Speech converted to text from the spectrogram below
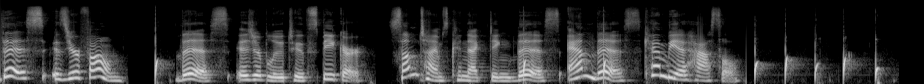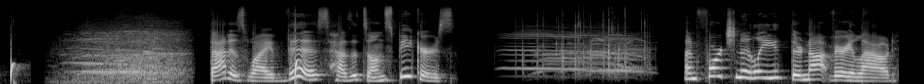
This is your phone. This is your Bluetooth speaker. Sometimes connecting this and this can be a hassle. That is why this has its own speakers. Unfortunately, they're not very loud,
